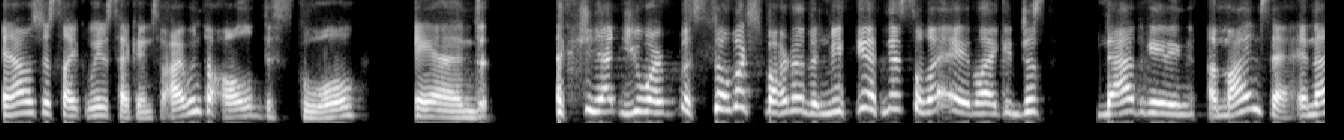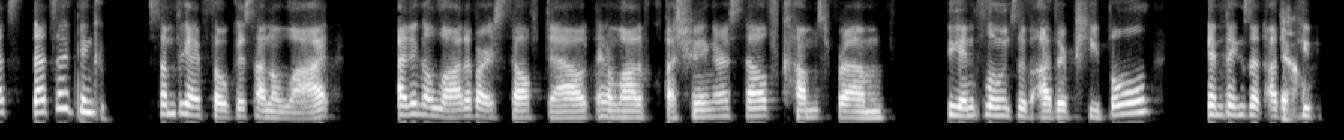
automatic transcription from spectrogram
And I was just like, wait a second. So I went to all of this school and yet you are so much smarter than me in this way like just navigating a mindset. And that's that's i think something i focus on a lot. I think a lot of our self-doubt and a lot of questioning ourselves comes from the influence of other people and things that other yeah. people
